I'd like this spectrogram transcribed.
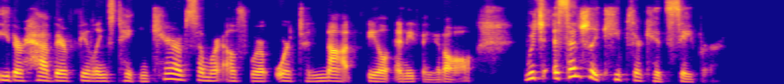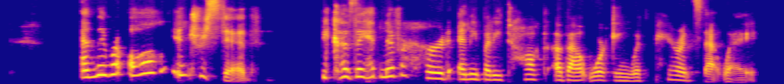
either have their feelings taken care of somewhere elsewhere or to not feel anything at all, which essentially keeps their kids safer. And they were all interested because they had never heard anybody talk about working with parents that way.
